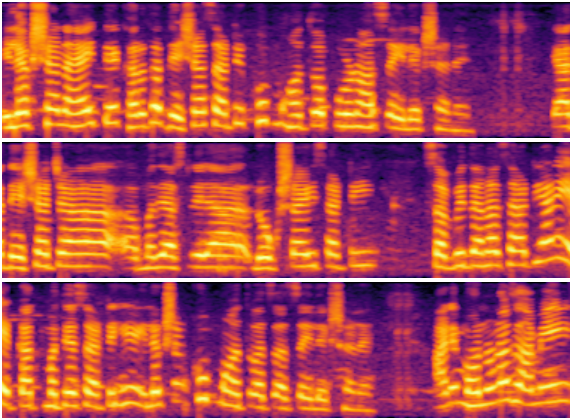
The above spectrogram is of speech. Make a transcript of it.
इलेक्शन आहे ते खरं तर देशासाठी खूप महत्त्वपूर्ण असं इलेक्शन आहे. त्या देशाच्या मध्ये असलेल्या लोकशाहीसाठी संविधानासाठी आणि एकात्मतेसाठी हे इलेक्शन खूप महत्त्वाचं असं इलेक्शन आहे. आणि म्हणूनच आम्ही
